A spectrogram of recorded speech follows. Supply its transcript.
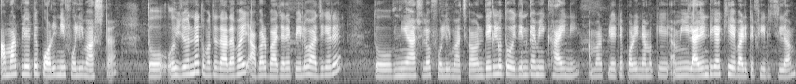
আমার প্লেটে পড়েনি ফলি মাছটা। তো ওই জন্যে তোমাদের দাদাভাই আবার বাজারে পেল আজকেরে। তো নিয়ে আসলো ফলি মাছ। কারণ দেখল তো ওই দিনকে আমি খাইনি। আমার প্লেটে পড়েনি। আমাকে, আমি লাইলেন টিকা খেয়ে বাড়িতে ফিরছিলাম।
